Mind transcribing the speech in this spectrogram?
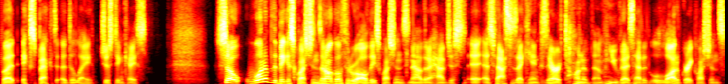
but expect a delay just in case. So, one of the biggest questions, and I'll go through all these questions now that I have just as fast as I can because there are a ton of them. You guys had a lot of great questions.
